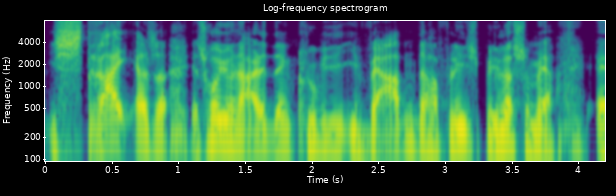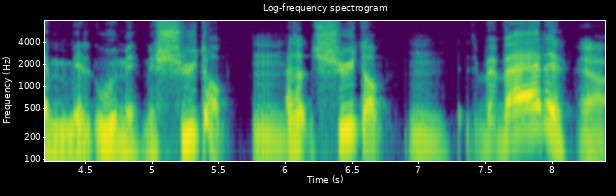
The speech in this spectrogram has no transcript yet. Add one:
i streg. Altså, jeg tror, United er den klub i, i verden, der har flest spillere, som er, er meldt ud med, med sygdom. Mm. Altså, sygdom. Mm. Hvad er det? Ja.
